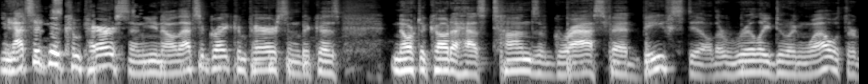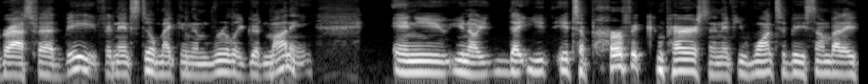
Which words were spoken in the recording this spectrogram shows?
that's a good comparison. You know, that's a great comparison because North Dakota has tons of grass fed beef still. They're really doing well with their grass fed beef and it's still making them really good money. And you, you know, that you, it's a perfect comparison if you want to be somebody,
